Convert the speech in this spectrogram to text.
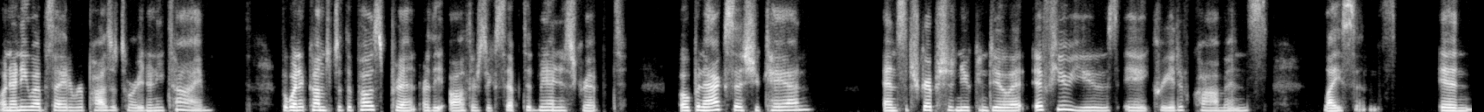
on any website or repository at any time. But when it comes to the postprint or the author's accepted manuscript, open access you can, and subscription you can do it if you use a Creative Commons license. In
